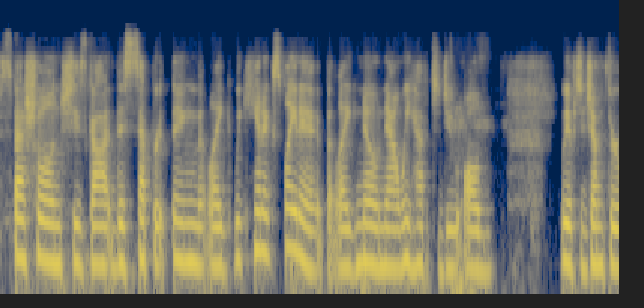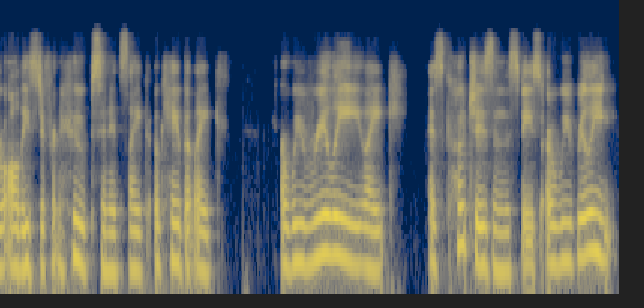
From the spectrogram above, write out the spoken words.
special and she's got this separate thing that like we can't explain it, but like, no, now we have to do all we have to jump through all these different hoops. And it's like, okay, but like, are we really like as coaches in the space, are we really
